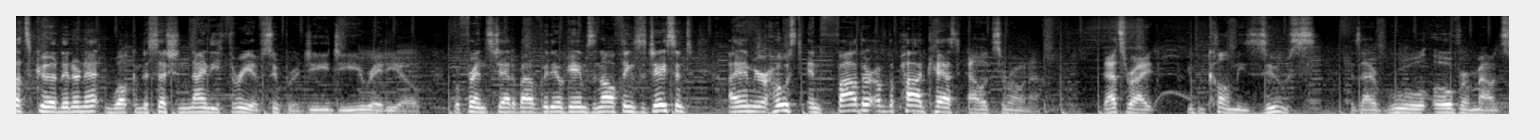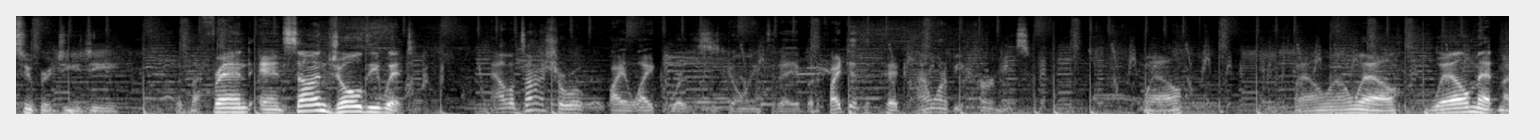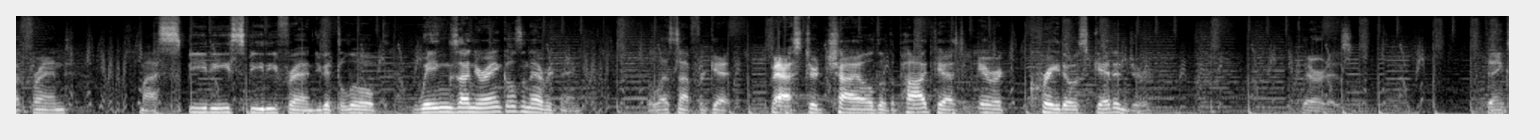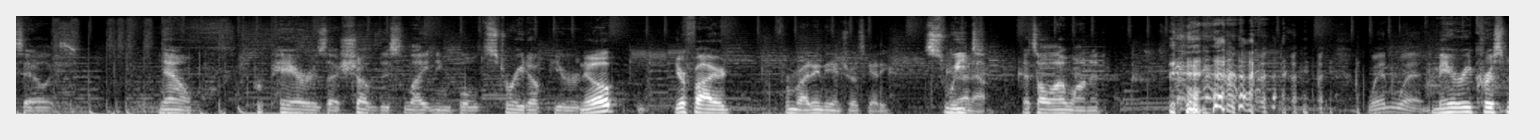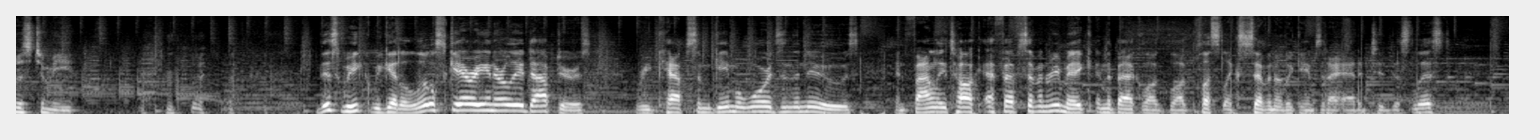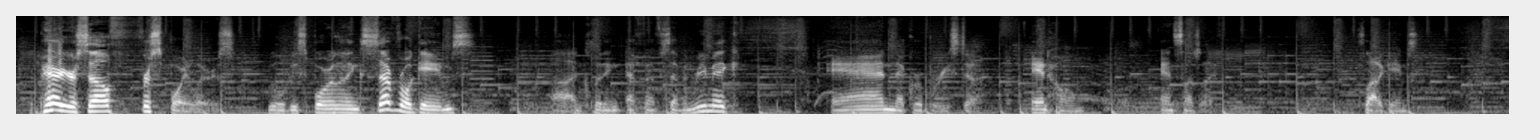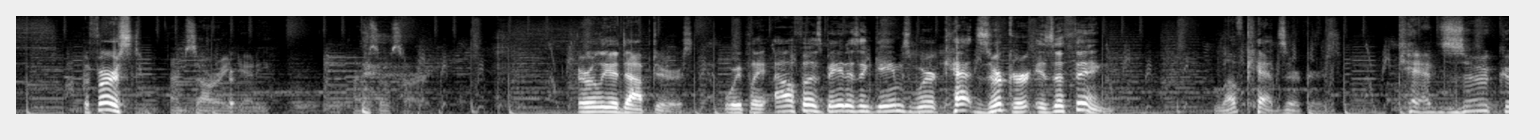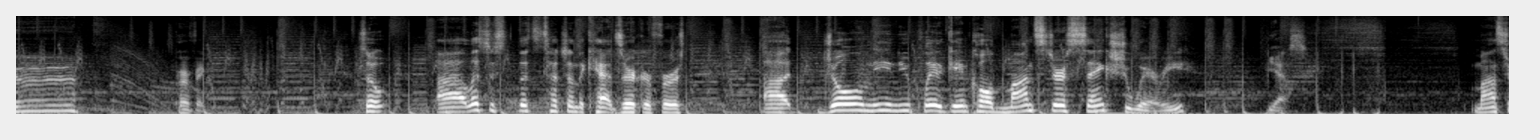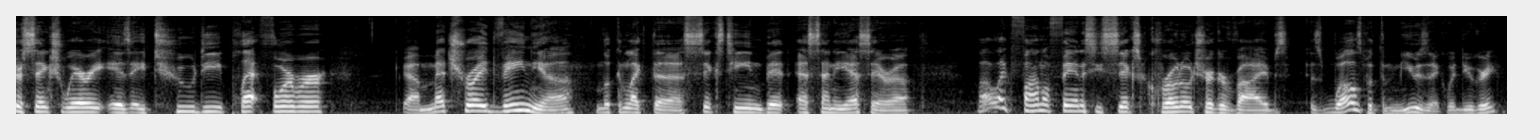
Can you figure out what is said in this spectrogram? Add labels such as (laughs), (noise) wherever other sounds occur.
What's good, Internet, and welcome to session 93 of Super GG Radio, where friends chat about video games and all things adjacent. I am your host and father of the podcast, Alex Arona. That's right, you can call me Zeus, as I rule over Mount Super GG, with my friend and son, Joel DeWitt. Alex, I'm not sure what I like where this is going today, but if I did the pick, I want to be Hermes. Well, well, well, well. Well met, my friend. My speedy, speedy friend. You get the little wings on your ankles and everything. But let's not forget, bastard child of the podcast, Eric Kratos Gettinger. There it is. Thanks, Alex. Now, prepare as I shove this lightning bolt straight up your. Nope, you're fired from writing the intro, Sketty. Sweet. Right. That's all I wanted. (laughs) Win win. Merry Christmas to me. This week, we get a little scary in early adopters, recap some game awards in the news, and finally talk FF7 Remake in the backlog blog, plus like seven other games that I added to this list. Prepare yourself for spoilers. We will be spoiling several games, uh, including FF7 Remake, and Necrobarista, and Home, and Sludge Life. It's a lot of games. But first, I'm sorry, Daddy. I'm so sorry. early adopters, where we play alphas, betas, and games where Cat Zerker is a thing. Love Cat Zerkers. Cat Zerker. Perfect. So uh, let's just let's touch on the Cat Zerker first. Uh, Joel, me and you played a game called Monster Sanctuary. Yes. Monster Sanctuary is a 2D platformer, uh, Metroidvania, looking like the 16-bit SNES era. A lot like Final Fantasy VI Chrono Trigger vibes, as well as with the music. Would you agree?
